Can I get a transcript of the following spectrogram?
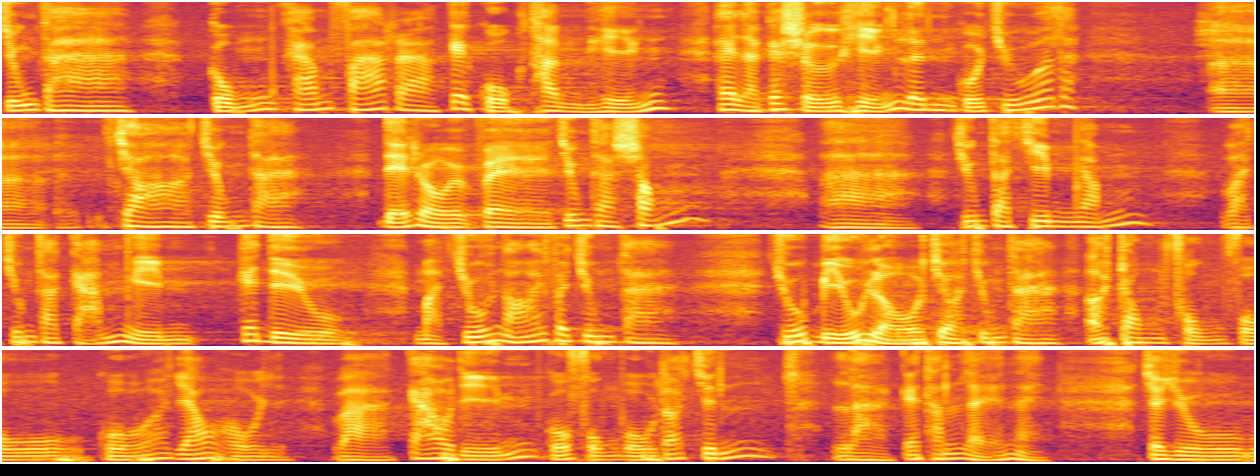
chúng ta cũng khám phá ra cái cuộc thần hiển hay là cái sự hiển linh của Chúa đó uh, cho chúng ta. Để rồi về chúng ta sống à, chúng ta chiêm ngắm và chúng ta cảm nghiệm cái điều mà Chúa nói với chúng ta. Chúa biểu lộ cho chúng ta ở trong phụng vụ của giáo hội. Và cao điểm của phụng vụ đó chính là cái thánh lễ này. Cho dù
